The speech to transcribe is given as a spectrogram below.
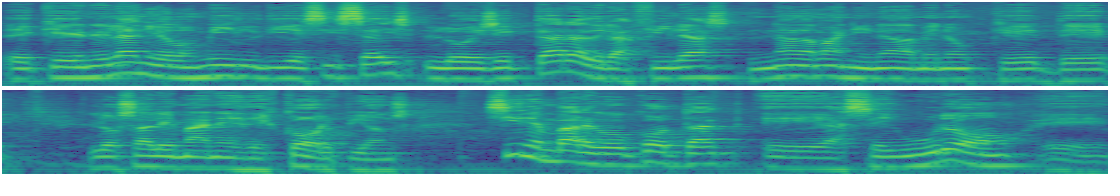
eh, que en el año 2016 lo eyectara de las filas nada más ni nada menos que de los alemanes de Scorpions. Sin embargo, Kotak eh, aseguró eh,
